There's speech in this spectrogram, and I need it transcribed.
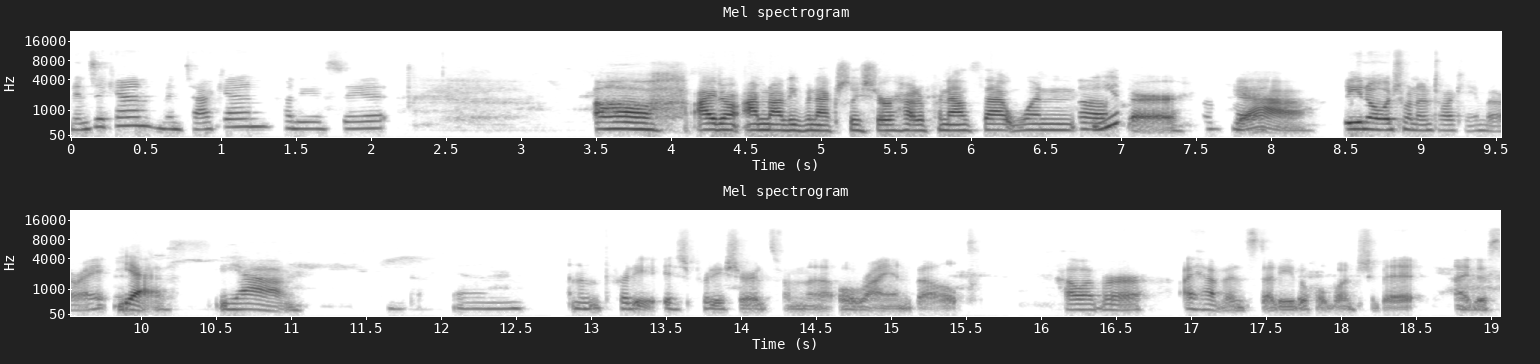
Mintakan, Mintakan. How do you say it? Oh, I don't. I'm not even actually sure how to pronounce that one oh, either. Okay. Yeah. But you know which one I'm talking about, right? Yes. Yeah. And and I'm pretty is pretty sure it's from the Orion belt. However, I haven't studied a whole bunch of it. I just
